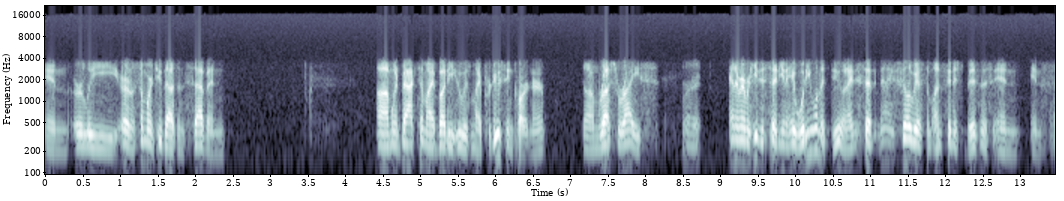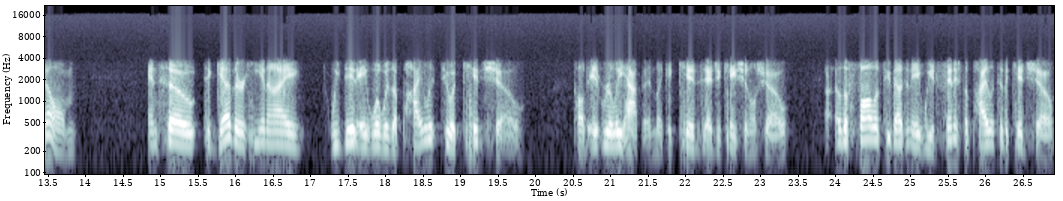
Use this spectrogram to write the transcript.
in early, or somewhere in 2007, um, went back to my buddy who was my producing partner, um, Russ Rice. Right. And I remember he just said, you know, hey, what do you want to do? And I just said, man, I feel like we have some unfinished business in in film. And so together, he and I, we did a what was a pilot to a kids show called It Really Happened, like a kids educational show. Uh, the fall of 2008, we had finished the pilot to the kids show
